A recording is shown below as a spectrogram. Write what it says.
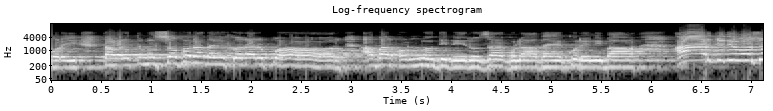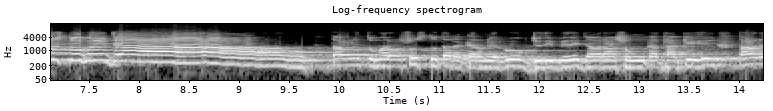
পড়ে, তাহলে তুমি সফর আদায় করার পর আবার অন্য দিনে রোজাগুলো আদায় করে নিবা। আর যদি অসুস্থ হয়ে যাও, তাহলে তোমার অসুস্থতার কারণে রোগ যদি বেড়ে যাওয়ার আশঙ্কা থাকে, তাহলে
